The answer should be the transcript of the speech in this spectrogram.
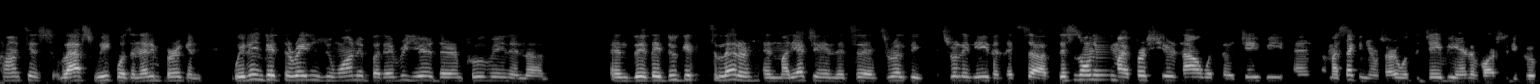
contest last week was in Edinburg and we didn't get the ratings we wanted, but every year they're improving and uh, and they, they do get the letter and mariachi and it's uh, it's really it's really neat and it's uh this is only my first year now with the JV and my second year I'm sorry with the JV and the varsity group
